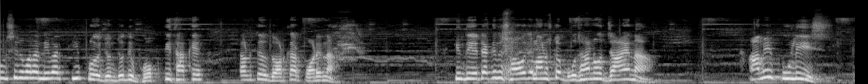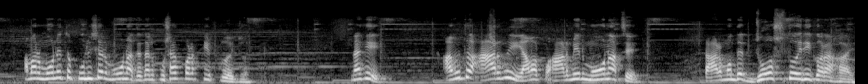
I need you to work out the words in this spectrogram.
তুলসীর মালা নেবার কি প্রয়োজন? যদি ভক্তি থাকে, তাহলে তো দরকার পড়ে না। কিন্তু এটা কিন্তু সহজে মানুষকে বোঝানো যায় না। আমি পুলিশ, আমার মনে তো পুলিশের মন আছে, তাহলে পোশাক পরার কি প্রয়োজন? নাকি? আমি তো আর্মি, আমার আর্মির মন আছে। তার মধ্যে জোশ তৈরি করা হয়।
